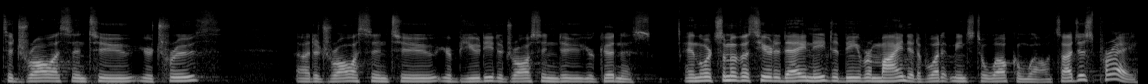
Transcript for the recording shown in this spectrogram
to draw us into your truth, uh, to draw us into your beauty, to draw us into your goodness. And Lord, some of us here today need to be reminded of what it means to welcome well. And so I just pray.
